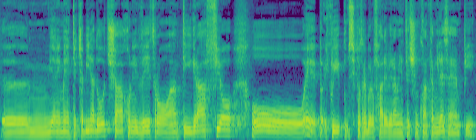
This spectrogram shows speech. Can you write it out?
eh, viene in mente cabina doccia con il vetro antigraffio o e qui si potrebbero fare veramente 50 50.000 esempi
